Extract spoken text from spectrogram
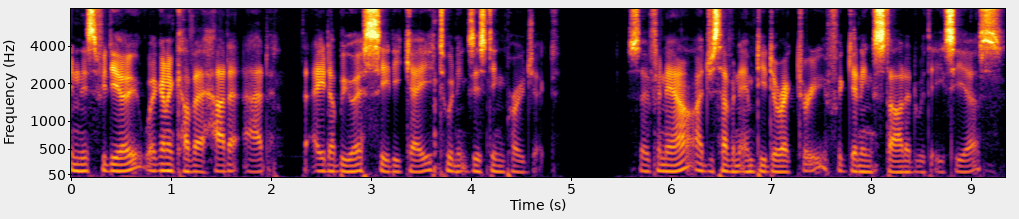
In this video, we're going to cover how to add the AWS CDK to an existing project. So for now, I just have an empty directory for getting started with ECS.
